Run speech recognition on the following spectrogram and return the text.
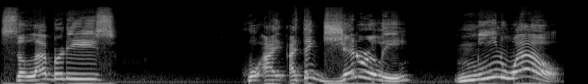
celebrities who I, I think generally mean well,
